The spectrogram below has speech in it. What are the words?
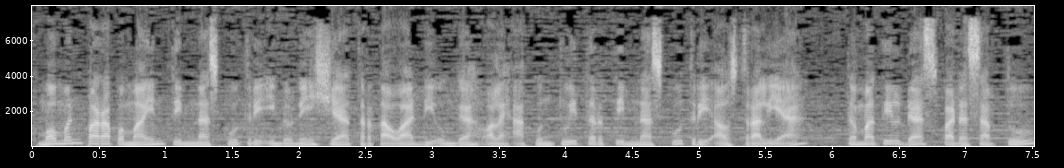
Momen para pemain Timnas Putri Indonesia tertawa diunggah oleh akun Twitter Timnas Putri Australia, Tematildas pada Sabtu,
